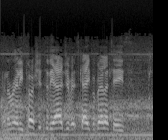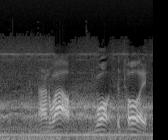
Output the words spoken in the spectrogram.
Gonna really push it to the edge of its capabilities. And wow, what a toy.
